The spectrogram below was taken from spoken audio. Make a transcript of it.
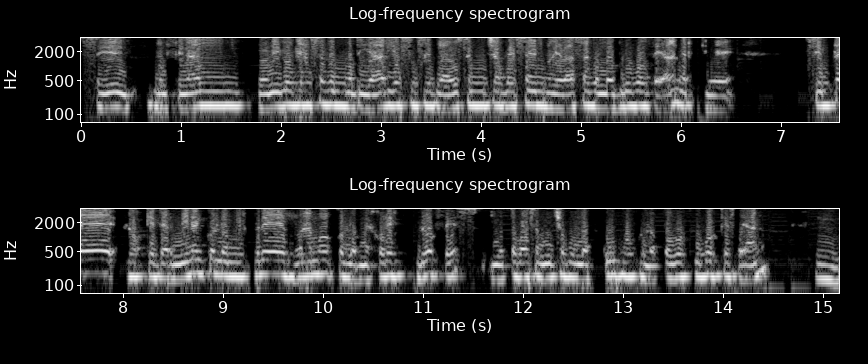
Sí, al final lo único que hace es desmotivar y eso se traduce muchas veces en lo que pasa con los grupos de ANER, que siempre los que terminan con los mejores ramos, con los mejores profes, y esto pasa mucho con los cupos, con los pocos cupos que se dan, mm.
